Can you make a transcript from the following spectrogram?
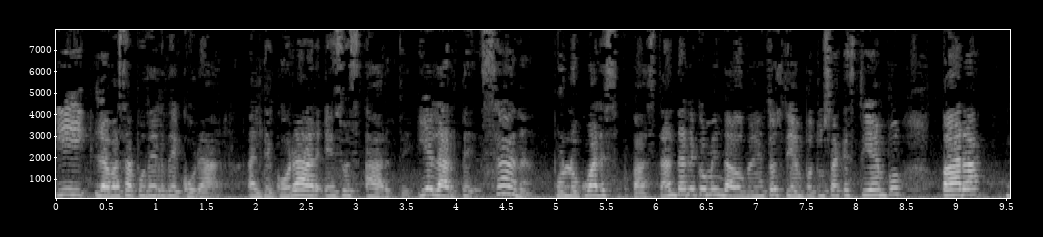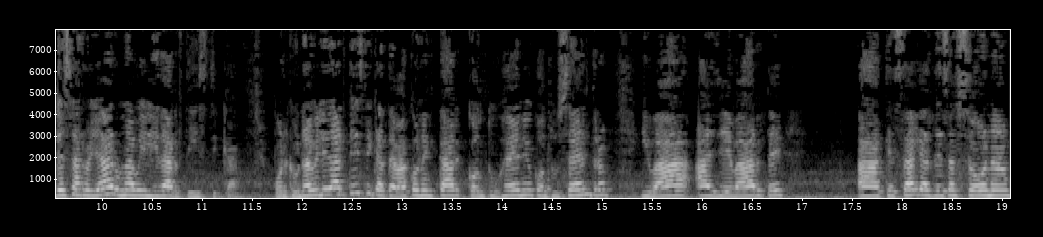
y la vas a poder decorar. Al decorar, eso es arte y el arte sana, por lo cual es bastante recomendado que en estos tiempos tú saques tiempo para desarrollar una habilidad artística, porque una habilidad artística te va a conectar con tu genio, con tu centro y va a llevarte a que salgas de esa zona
